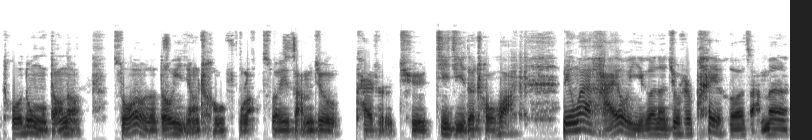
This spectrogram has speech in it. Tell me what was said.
拖动等等，所有的都已经成熟了，所以咱们就开始去积极的筹划。另外还有一个呢，就是配合咱们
